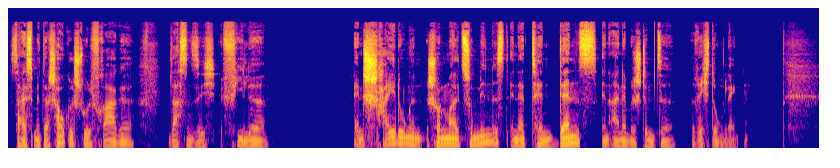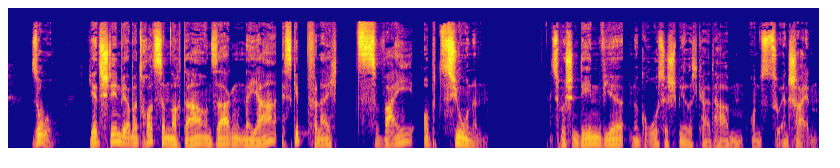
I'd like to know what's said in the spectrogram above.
Das heißt, mit der Schaukelstuhlfrage lassen sich viele Entscheidungen schon mal zumindest in der Tendenz in eine bestimmte Richtung lenken. So, jetzt stehen wir aber trotzdem noch da und sagen, na ja, es gibt vielleicht zwei Optionen, zwischen denen wir eine große Schwierigkeit haben, uns zu entscheiden.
